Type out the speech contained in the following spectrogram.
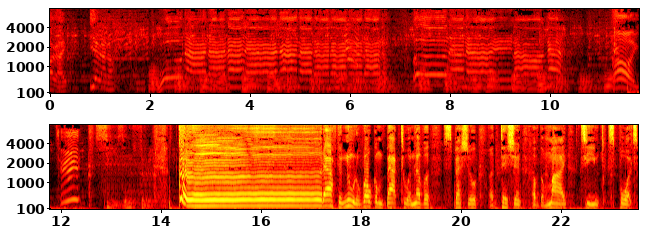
All right. Here I know. Whoa, na, na, na, na, na, na, na, na, na, na. Oh, na, na, na, na. IT. Season 3. Good afternoon and welcome back to another special edition of the My Team Sports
